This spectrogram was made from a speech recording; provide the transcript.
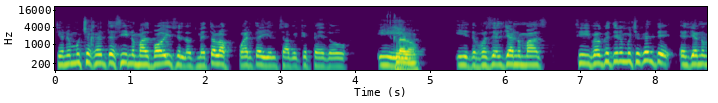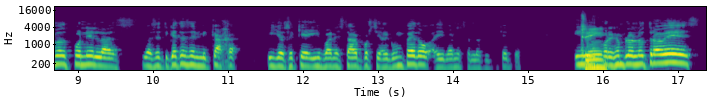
tiene mucha gente así, nomás voy y se los meto a la puerta y él sabe qué pedo. Y, claro. y después él ya nomás, sí, veo que tiene mucha gente, él ya nomás pone las, las etiquetas en mi caja y yo sé que ahí van a estar por si algún pedo, ahí van a estar las etiquetas. Y por ejemplo, la otra vez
